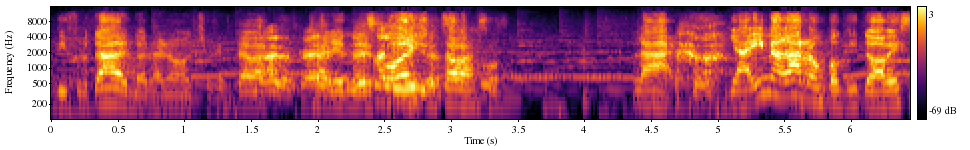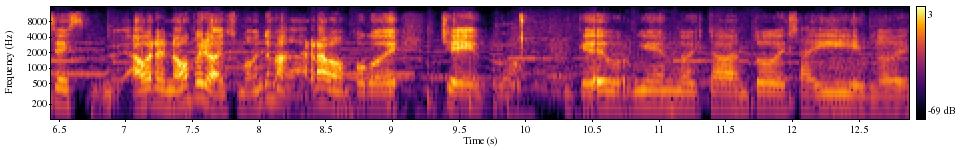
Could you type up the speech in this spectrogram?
disfrutando la noche, que estaba Claro, claro, saliendo de joda y yo estaba así. Claro. Y ahí me agarra un poquito, a veces, ahora no, pero en su momento me agarraba un poco de, che, quedé durmiendo y estaban todos ahí en lo de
